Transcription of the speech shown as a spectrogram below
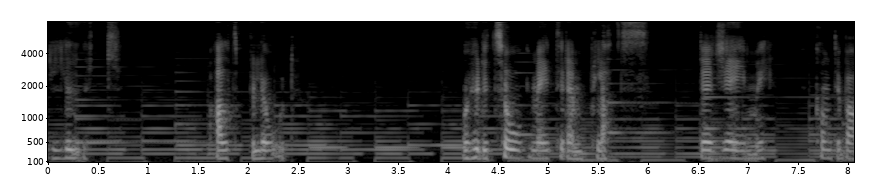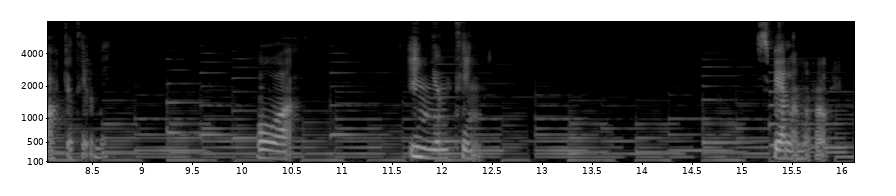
lik. Allt blod. Och hur det tog mig till den plats där Jamie kom tillbaka till mig. Och ingenting spelar någon roll.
